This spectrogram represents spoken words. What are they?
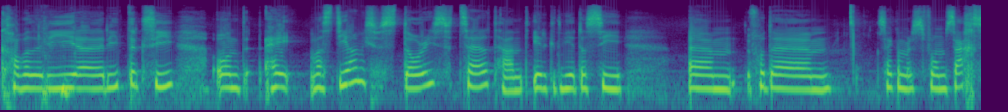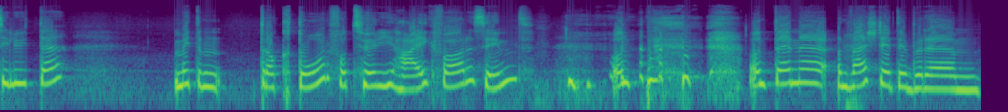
Kavalleriereiter gsi und hey, was die haben für Stories erzählt haben, irgendwie, dass sie ähm, von der sagen wir es, vom 6 Leuten mit dem Traktor von Zürich heimgefahren sind. und, und dann, äh, und weißt du, über, ähm,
